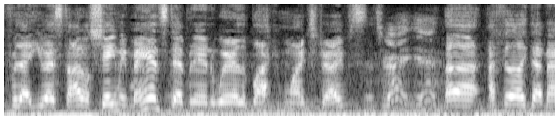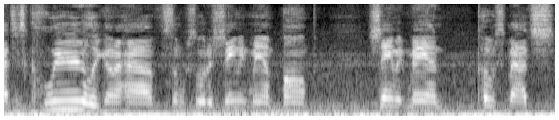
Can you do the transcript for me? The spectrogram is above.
for that U.S. title. Shane McMahon stepping in to wear the black and white stripes. That's right. Yeah. Uh, I feel like that match is clearly going to have some sort of Shane McMahon bump, Shane McMahon post match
